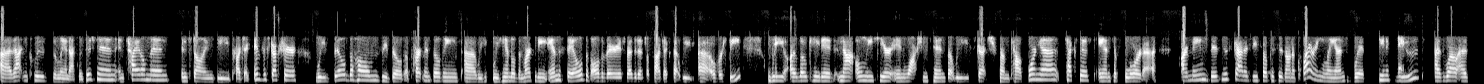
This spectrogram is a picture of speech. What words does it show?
uh, that includes the land acquisition, entitlement, installing the project infrastructure. We build the homes, we build apartment buildings, uh, we, we handle the marketing and the sales of all the various residential projects that we uh, oversee. We are located not only here in Washington, but we stretch from California, Texas, and to Florida. Our main business strategy focuses on acquiring land with scenic views as well as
